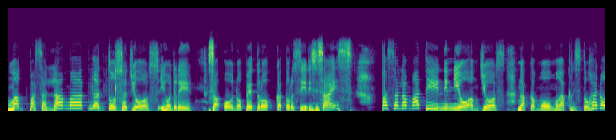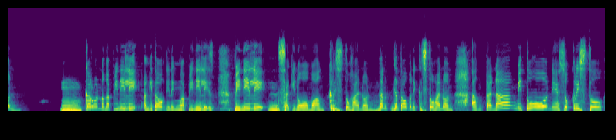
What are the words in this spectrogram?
magpasalamat ngadto sa Dios. Ingon dire sa 1 Pedro 14:16 pasalamati ninyo ang Dios nga kamong mga Kristohanon. Mm, karon mga pinili, ang gitawag din ng mga pinili, pinili sa Ginoo mo ang Kristohanon. Nga gitawag mo ni Kristohanon, ang tanang mituon ni Hesus Kristo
